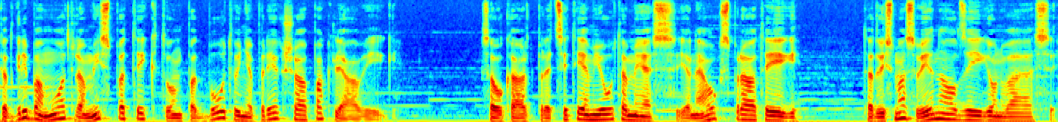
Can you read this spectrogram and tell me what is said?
kad gribam otram izpatikt un pat būt viņa priekšā pakļāvīgi. Savukārt pret citiem jūtamies, ja ne augstprātīgi, tad vismaz vienaldzīgi un vēsi.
